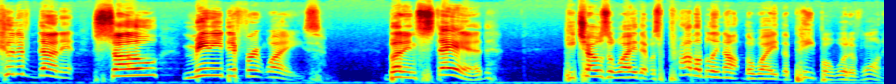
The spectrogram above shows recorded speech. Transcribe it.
could have done it so many different ways. But instead, he chose a way that was probably not the way the people would have wanted.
